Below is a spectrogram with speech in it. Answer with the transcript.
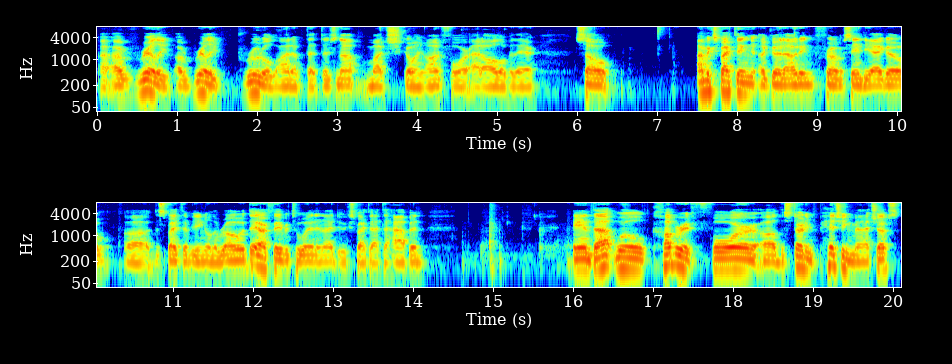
a really, a really brutal lineup that there's not much going on for at all over there. So I'm expecting a good outing from San Diego, uh, despite them being on the road. They are favored to win, and I do expect that to happen. And that will cover it for uh, the starting pitching matchups.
